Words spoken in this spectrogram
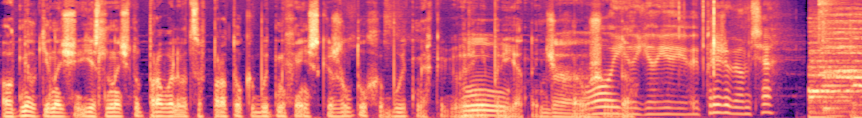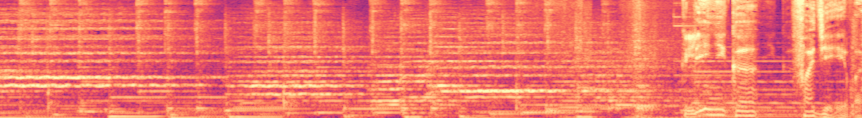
А вот мелкие, нач- если начнут проваливаться в проток и будет механическая желтуха, будет, мягко говоря, неприятно. Ничего да. хорошего, да. Ой-ой-ой, прервемся. Клиника Фадеева.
